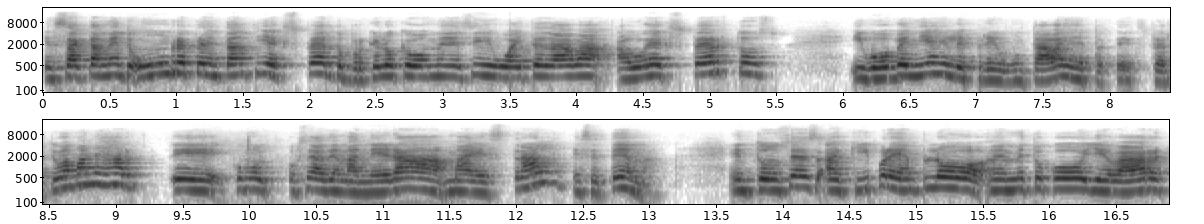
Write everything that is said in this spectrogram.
Exactamente, un representante y experto, porque es lo que vos me decís, igual te daba a vos expertos y vos venías y le preguntabas y el experto iba a manejar eh, como, o sea, de manera maestral ese tema. Entonces, aquí, por ejemplo, a mí me tocó llevar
